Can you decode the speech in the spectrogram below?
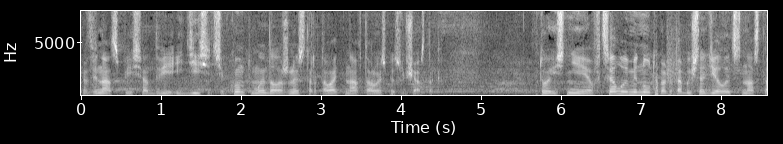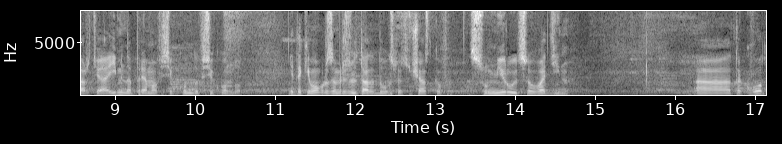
в 12.52 и 10 секунд мы должны стартовать на второй спецучасток. То есть не в целую минуту, как это обычно делается на старте, а именно прямо в секунду в секунду. И таким образом результаты двух спецучастков суммируются в один. А, так вот,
